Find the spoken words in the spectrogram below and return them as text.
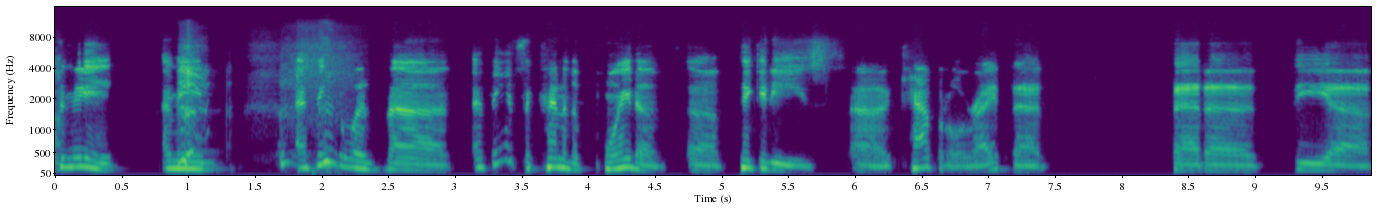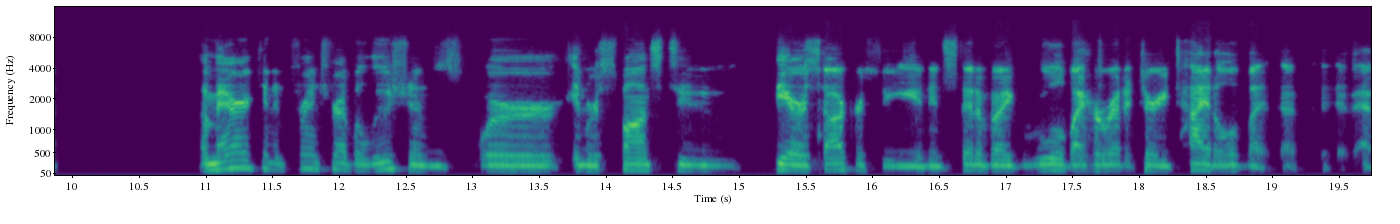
to me, I mean, I think it was, uh, I think it's a kind of the point of uh, Piketty's uh, capital, right? That that uh, the uh, American and French revolutions were in response to the aristocracy, and instead of like rule by hereditary title, but uh, uh,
